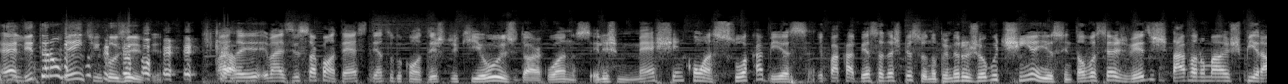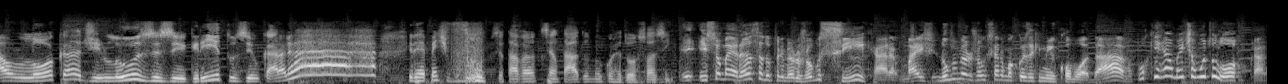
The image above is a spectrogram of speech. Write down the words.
É, é, literalmente, inclusive. Mas, aí- mas isso acontece dentro do contexto de que os Dark Ones, eles mexem com a sua cabeça e com a cabeça das pessoas. No primeiro jogo tinha isso, então você às vezes estava numa espiral louca de luzes e gritos e o caralho. "Ah!" E de repente você tava sentado no corredor sozinho. Isso é uma herança do primeiro jogo, sim, cara. Mas no primeiro jogo isso era uma coisa que me incomodava, porque realmente é muito louco, cara.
